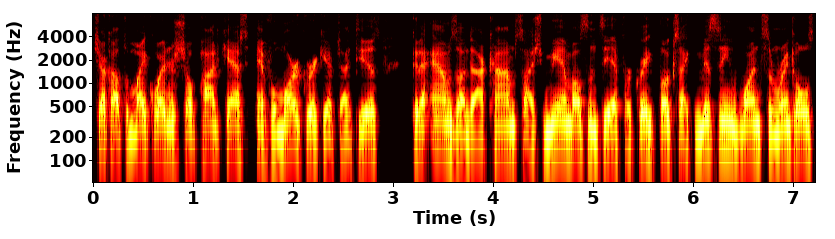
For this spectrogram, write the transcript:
Check out the Mike Wagner Show podcast. And for more great gift ideas, go to Amazon.com slash me and Wilson for great books like Missing Once and Wrinkles,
